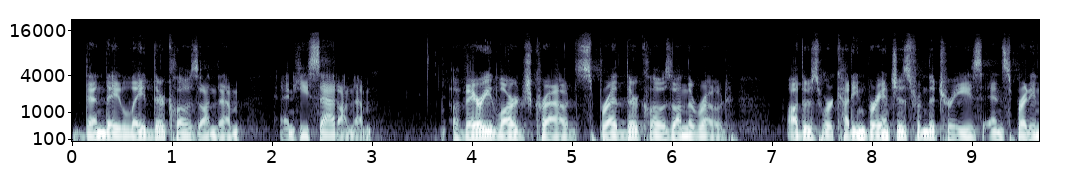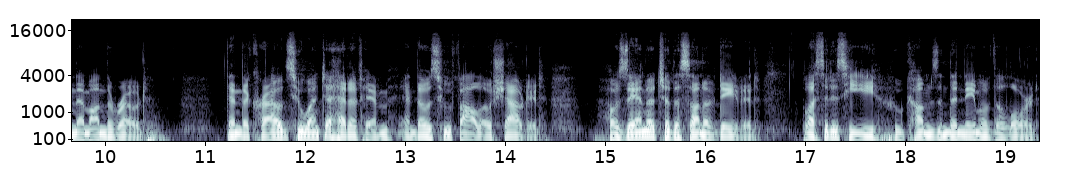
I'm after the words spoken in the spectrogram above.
Then they laid their clothes on them, and he sat on them. A very large crowd spread their clothes on the road. Others were cutting branches from the trees and spreading them on the road. Then the crowds who went ahead of him and those who follow shouted, Hosanna to the Son of David! Blessed is he who comes in the name of the Lord.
